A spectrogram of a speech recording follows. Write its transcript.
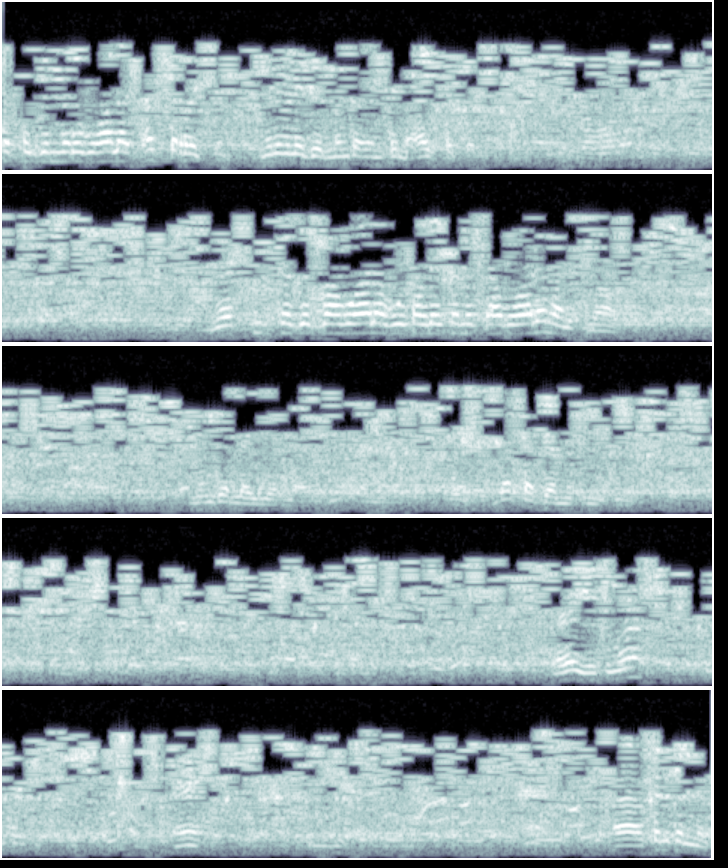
ከተጀመረ በኋላ ረጭም ምንም ነገር መንቀ እንትን አይፈቀድም። ከገባ በኋላ ቦታው ላይ ከመጣ በኋላ ማለት ነው። መንገድ ላይ ያለ በቀደምት ነው እ የትማ እ አዎ ክልክል ነው።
